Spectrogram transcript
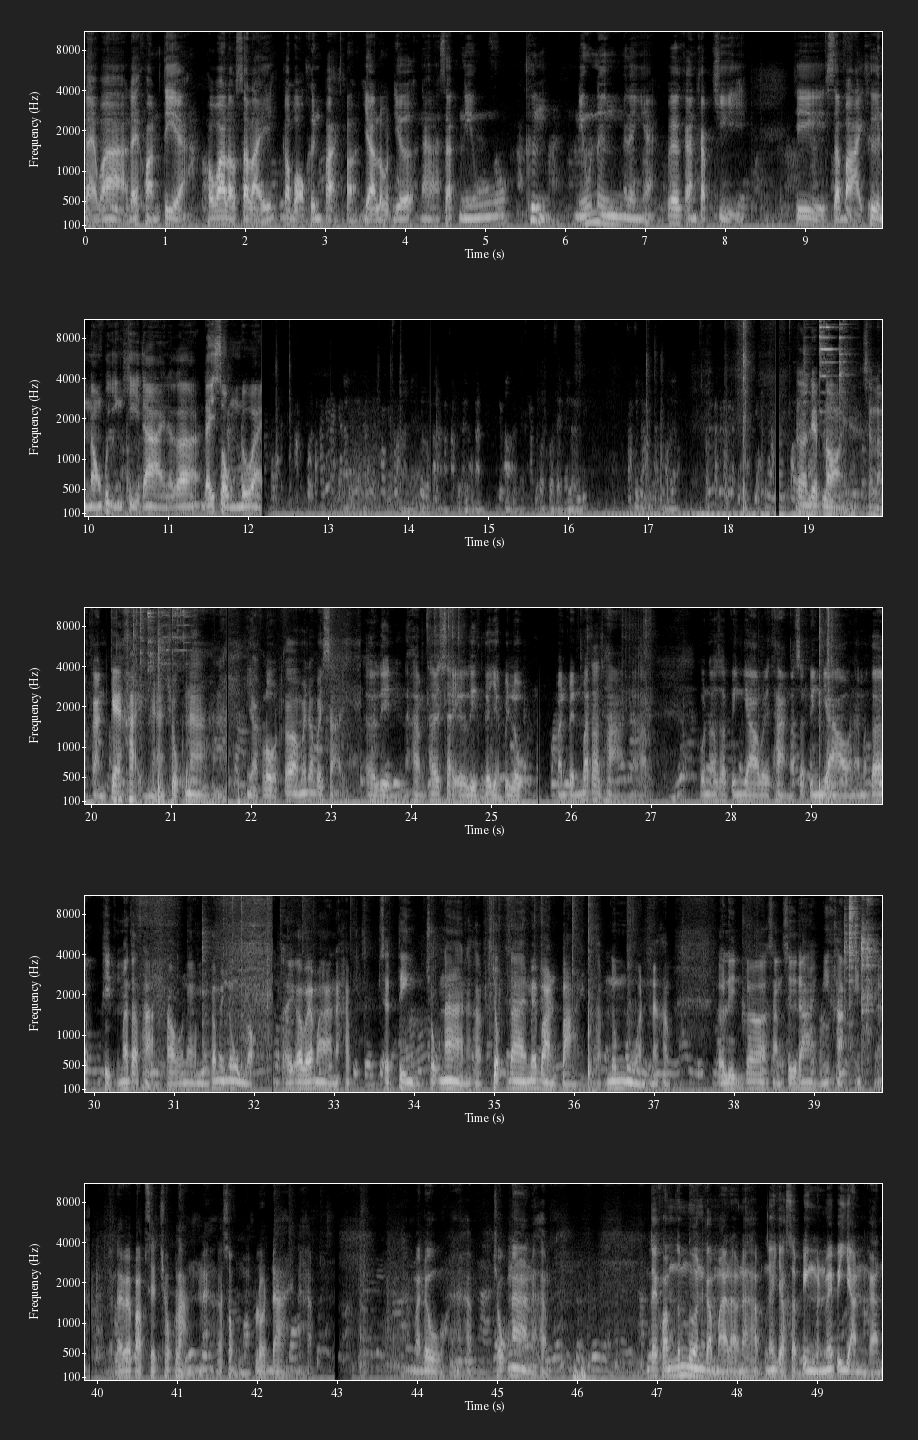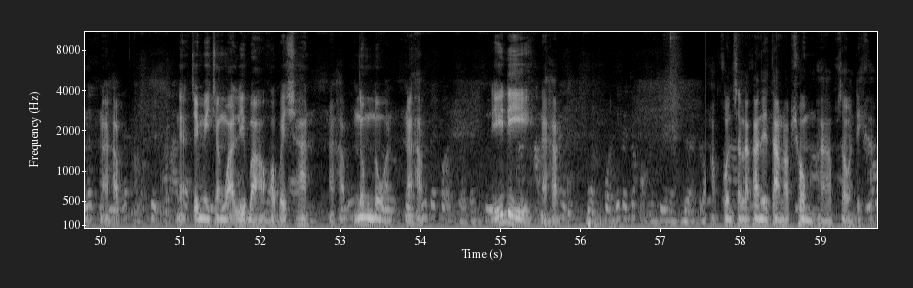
แต่ว่าได้ความเตี้ย เพราะว่าเราสไลด์ก็บอกขึ้นไปก็อย่าโหลดเยอะนะฮะสักนิ้วครึ่งนิ้วหนึ่งอะไรเงี้ยเพื่อการขับขี่ที่สบายขึ้นน้องผู้หญิงขี่ได้แล้วก็ได้ทรงด้วยก็เรียบร้อยสำหรับการแก้ไขนะฮะชกหน้านะอยากโหลดก็ไม่ต้องไปใส่เออร์ลินนะครับ ถ้าใส่เออร์ลินก็อย่าไปโหลด มันเป็นมาตรฐานนะครับ คุณเอาสปริงยาวไปถ่างกับสปริงยาวนะมันก็ผิดมาตรฐานเขานะมันก็ไม่นุ่มหรอกใจก็แวะมานะครับเซตติ้งชกหน้านะครับ จบได้ไม่บานปลายนะครับนุ่มนวลนะครับแล้วลินก็สั่งซื้อได้มีขายนะแล้วเรไปปรับเซตชกหลังนะก็ส่งมอบรถได้นะครับ มาดูนะครับชกหน้านะครับ ได้ความนุ่มนวลกลับมาแล้วนะครับ เนื่องจากสปริงมันไม่ไปยันกันนะครับเนี่ยจะมีจังหวะรีบาวคอร์ปชั่นนะครับนุ่มนวลนะครับ ดีดีนะครับขอบคุณสำหรับการติดตามรับชมครับ สวัสดีครับ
